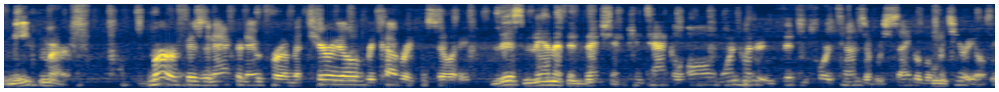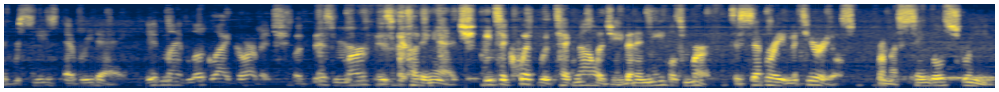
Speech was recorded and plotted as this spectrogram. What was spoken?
Meet MRF MRF is an acronym for a Material Recovery Facility. This mammoth invention can tackle all 154 tons of recyclable materials it receives every day. It might look like garbage, but this MRF is cutting edge. It's equipped with technology that enables MRF to separate materials from a single stream.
